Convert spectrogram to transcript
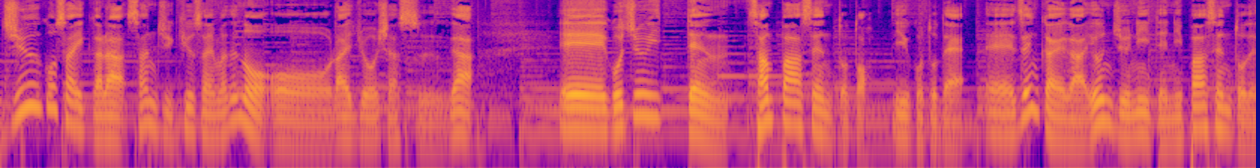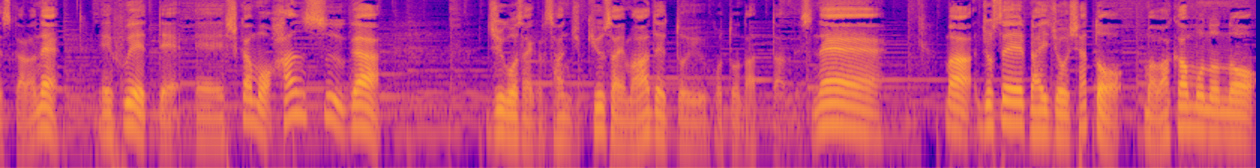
15歳から39歳までの来場者数が、えー51.3%ということで、えー前回が42.2%ですからね、えー増えて、えーしかも半数が15歳から39歳までということだったんですね。まあ、女性来場者と、まあ、若者の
